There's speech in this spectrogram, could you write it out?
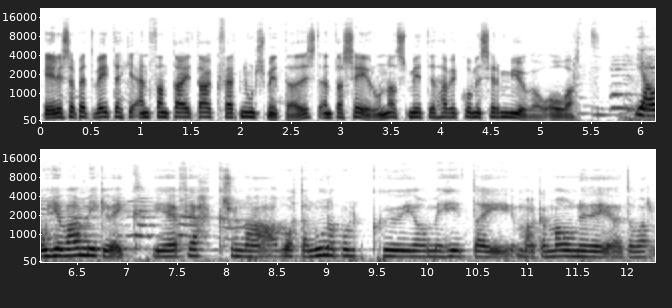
Elisabeth veit ekki enn þann dag í dag hvernig hún smitaðist en það segir hún að smitið hafi komið sér mjög á óvart. Já, ég var mikið veik. Ég fekk svona vota lúnabólgu, ég var með hita í marga mánuði og þetta var,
